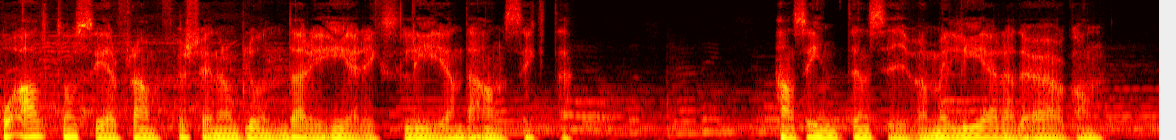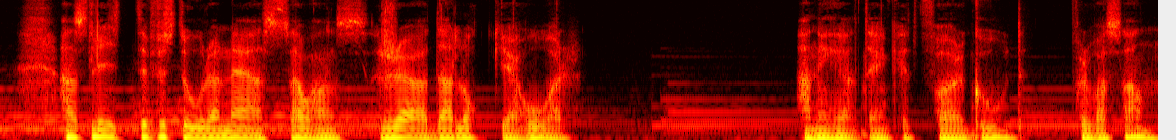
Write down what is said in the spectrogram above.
Och allt hon ser framför sig när hon blundar är Eriks leende ansikte. Hans intensiva, melerade ögon. Hans lite för stora näsa och hans röda, lockiga hår. Han är helt enkelt för god för att vara sann.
